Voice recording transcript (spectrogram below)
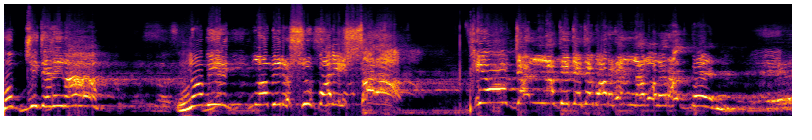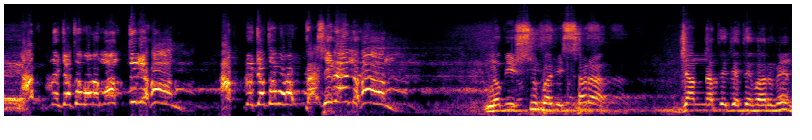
মসজিদের ইমাম। নবীর নবীর সুপারিশ ছাড়া কেউ জান্নাতে যেতে পারবেন না মনে রাখবেন। আপনি যত বড় মন্ত্রী হন আপনি যত বড় প্রেসিডেন্ট হন, নবীর সুপারিশ ছাড়া জান্নাতে যেতে পারবেন।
